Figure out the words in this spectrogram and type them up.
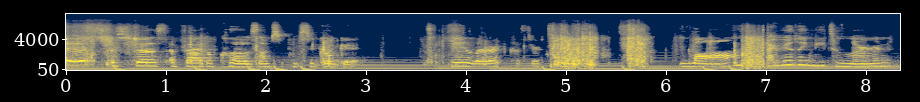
this is just a bag of clothes I'm supposed to go get tailored because they're too long. I really need to learn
